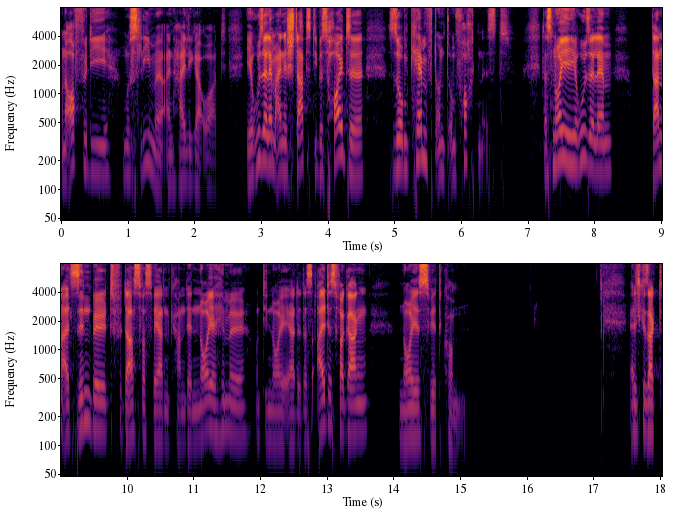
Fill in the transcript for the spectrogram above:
Und auch für die Muslime ein heiliger Ort. Jerusalem eine Stadt, die bis heute so umkämpft und umfochten ist. Das neue Jerusalem dann als Sinnbild für das, was werden kann. Der neue Himmel und die neue Erde. Das Alte ist vergangen, Neues wird kommen. Ehrlich gesagt,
